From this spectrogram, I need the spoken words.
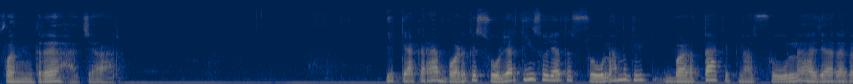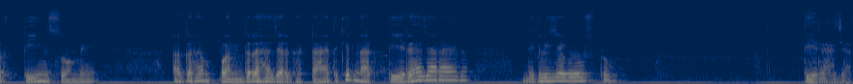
पंद्रह हज़ार। ये क्या करा? है बढ़ के सोलह हज़ार, तीन सौ जाता है सोलह में बढ़ता कितना? सोलह हज़ार अगर तीन सौ में अगर हम पंद्रह हज़ार घटाएँ तो कितना? तेरह हज़ार आएगा। देख लीजिएगा दोस्तों। तेरह हज़ार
